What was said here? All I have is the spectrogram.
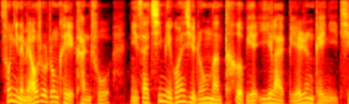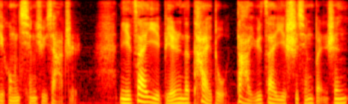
从你的描述中可以看出，你在亲密关系中呢，特别依赖别人给你提供情绪价值，你在意别人的态度大于在意事情本身，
